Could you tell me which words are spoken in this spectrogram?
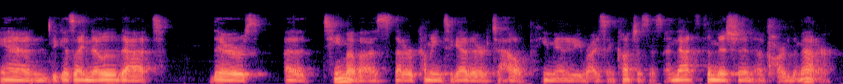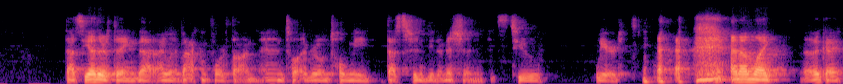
and because i know that there's a team of us that are coming together to help humanity rise in consciousness. And that's the mission of Heart of the Matter. That's the other thing that I went back and forth on until everyone told me that shouldn't be the mission. It's too weird. and I'm like, okay.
